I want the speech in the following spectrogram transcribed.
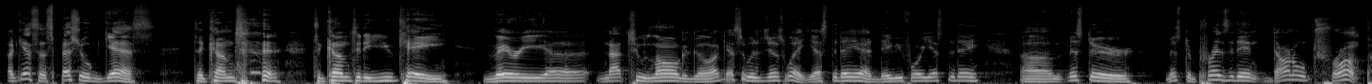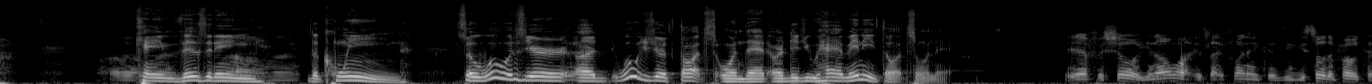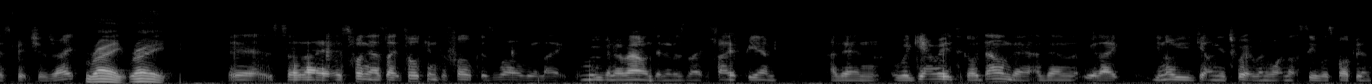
I guess a special guest to come to to come to the UK very uh not too long ago. I guess it was just what yesterday, or day before yesterday. Um, Mr. Mr. President Donald Trump Oh, came man. visiting Oh, the Queen. So, what was your uh, what was your thoughts on that, or did you have any thoughts on that? Yeah, for sure. You know what? It's like funny because you, you saw the protest pictures, right? Right, right. Yeah. So like, it's funny. I was like talking to folk as well. We're like moving around, and it was like 5 p.m. And then we're getting ready to go down there, and then we're like, you know, you get on your Twitter and whatnot, see what's popping.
